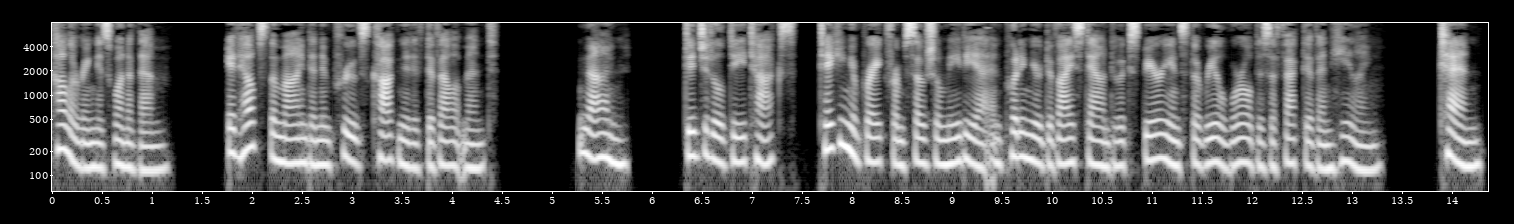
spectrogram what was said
Coloring is one of them. It helps the mind and improves cognitive development. 9. Digital detox. Taking a break from social media and putting your device down to experience the real world is effective and healing. 10.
